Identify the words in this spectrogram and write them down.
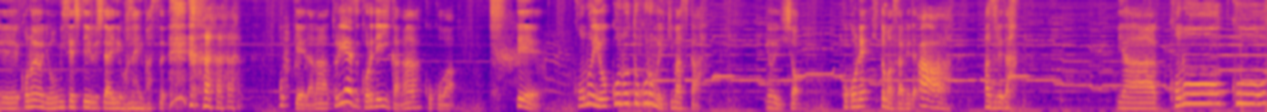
えー、このようにお見せしている次第でございます。OK だな。とりあえずこれでいいかな、ここは。で、この横のところも行きますか。よいしょ。ここね、一マス上げて、ああ、外れた。いやー、この、こう、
